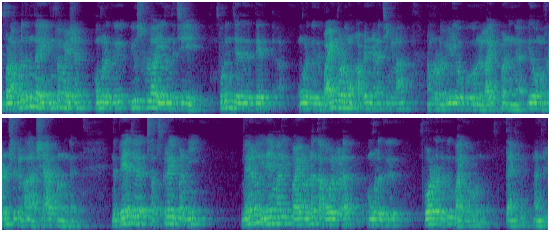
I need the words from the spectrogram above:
இப்போ நான் கொடுத்துருந்த இன்ஃபர்மேஷன் உங்களுக்கு யூஸ்ஃபுல்லாக இருந்துச்சு. புரிஞ்சது தெரி உங்களுக்கு இது பயன்படும் அப்படின்னு நினச்சிங்கன்னா நம்மளோட வீடியோவுக்கு ஒரு லைக் பண்ணுங்கள் இது உங்கள் ஃப்ரெண்ட்ஸுக்கெல்லாம் ஷேர் பண்ணுங்கள் இந்த பேஜை சப்ஸ்கிரைப் பண்ணி மேலும் இதே மாதிரி பயனுள்ள தகவல்களை உங்களுக்கு போடுறதுக்கு வாய்ப்பு கொடுங்க. தேங்க்யூ நன்றி.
